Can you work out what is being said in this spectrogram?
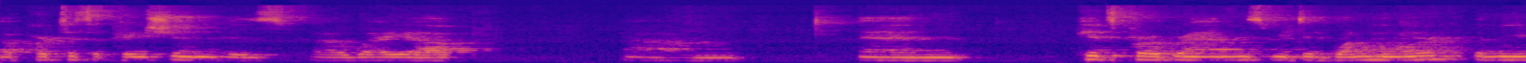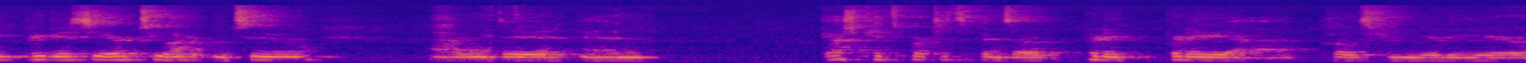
Uh, participation is uh, way up. Um, and kids programs, we did one more than the previous year, 202 uh, we did. And gosh, kids participants are pretty, pretty uh, close from year to year.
